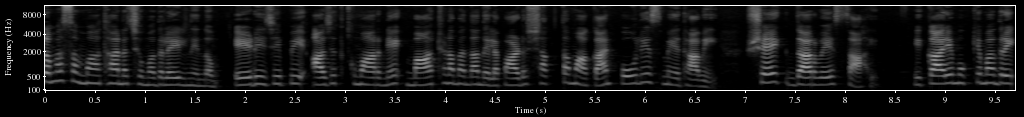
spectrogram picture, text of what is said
ക്രമസമാധാന ചുമതലയിൽ നിന്നും A D G P Ajith കുമാറിനെ മാറ്റണമെന്ന നിലപാട് ശക്തമാക്കാൻ പോലീസ് മേധാവി ഷെയ്ഖ് ദർവേസ് സാഹിബ്. ഇക്കാര്യം മുഖ്യമന്ത്രി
